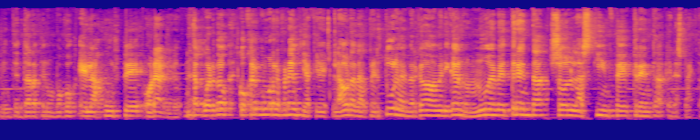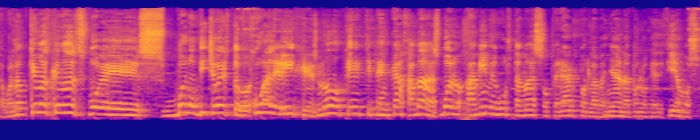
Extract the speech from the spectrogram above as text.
intentar hacer un poco el ajuste horario. ¿De acuerdo? Coger como referencia que la hora de apertura del mercado americano 9.30 son las 15.30 en España. ¿De acuerdo? ¿Qué más? ¿Qué más? Pues bueno, dicho esto, ¿cuál eliges? ¿No? ¿Qué, qué te encaja más? Bueno, a mí me gusta más operar por la mañana, por lo que decíamos,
